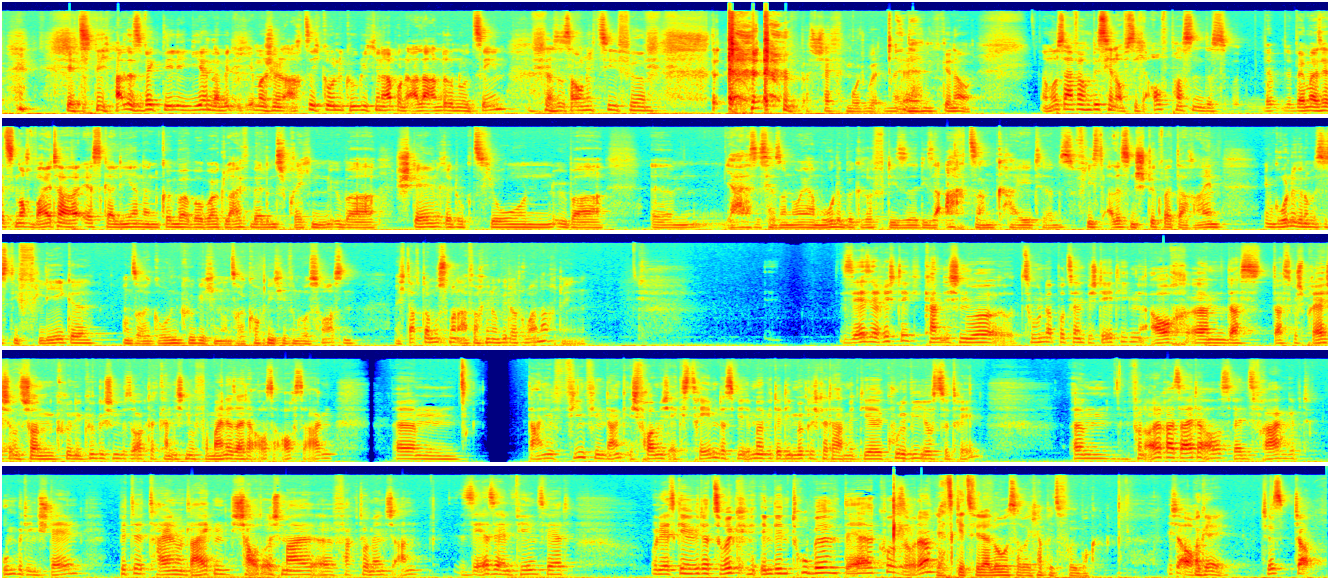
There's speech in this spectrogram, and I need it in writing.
jetzt nicht alles wegdelegieren, damit ich immer schön 80 grüne Kügelchen habe und alle anderen nur 10. Das ist auch nicht zielführend. Das Chefmodul. Genau. Man muss einfach ein bisschen auf sich aufpassen. Dass, wenn wir es jetzt noch weiter eskalieren, dann können wir über Work-Life-Balance sprechen, über Stellenreduktion, über, ähm, ja, das ist ja so ein neuer Modebegriff, diese, diese Achtsamkeit. Ja, das fließt alles ein Stück weit da rein. Im Grunde genommen ist es die Pflege unserer grünen Kügelchen, unserer kognitiven Ressourcen. Ich glaube, da muss man einfach hin und wieder drüber nachdenken. Sehr, sehr richtig, kann ich nur zu 100% bestätigen. Auch, ähm, dass das Gespräch uns schon grüne Kügelchen besorgt hat, kann ich nur von meiner Seite aus auch sagen. Ähm, Daniel, vielen, vielen Dank. Ich freue mich extrem, dass wir immer wieder die Möglichkeit haben, mit dir coole Videos zu drehen. Ähm, von eurer Seite aus, wenn es Fragen gibt, unbedingt stellen. Bitte teilen und liken. Schaut euch mal äh, Faktor Mensch an. Sehr, sehr empfehlenswert. Und jetzt gehen wir wieder zurück in den Trubel der Kurse, oder? Jetzt geht's wieder los, aber ich habe jetzt voll Bock. Ich auch. Okay, tschüss. Ciao.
